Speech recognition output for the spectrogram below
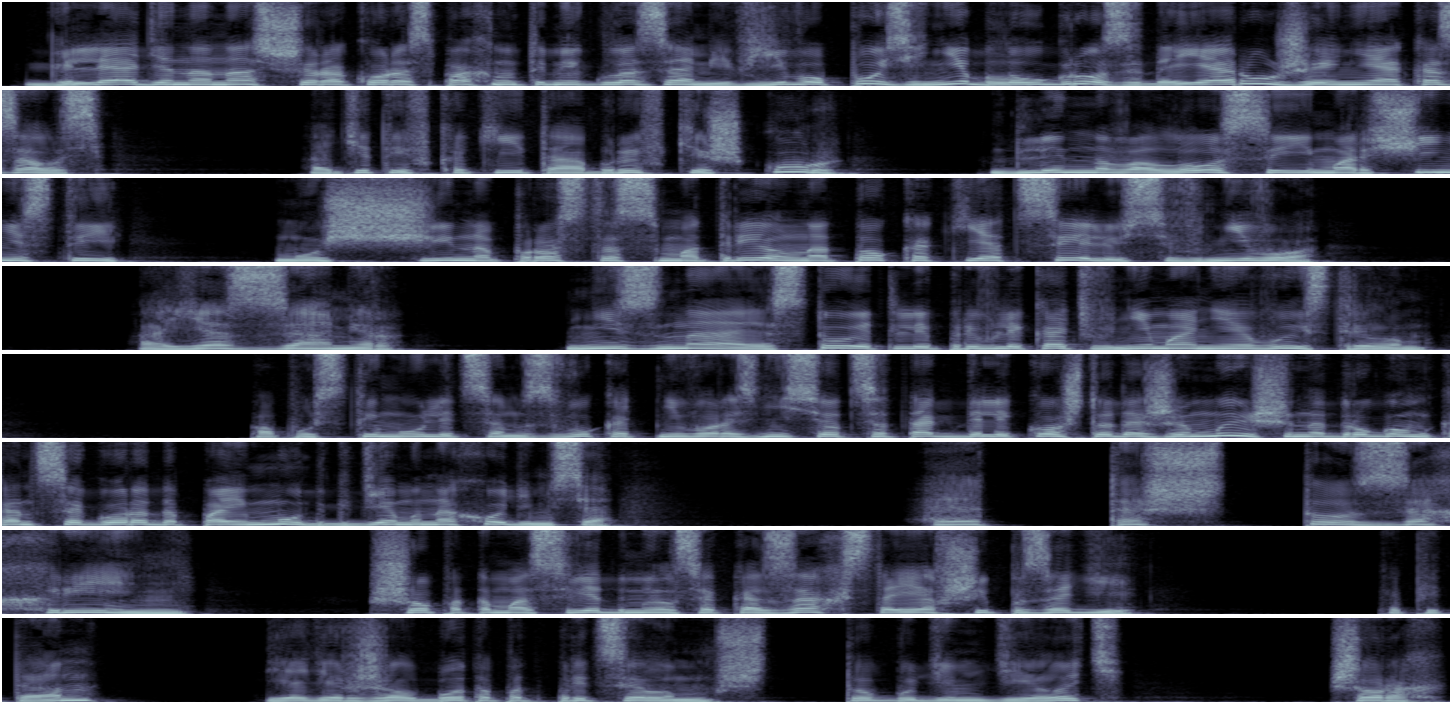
Глядя на нас широко распахнутыми глазами, в его позе не было угрозы, да и оружия не оказалось. Одетый в какие-то обрывки шкур, длинноволосый и морщинистый, Мужчина просто смотрел на то, как я целюсь в него. А я замер, не зная, стоит ли привлекать внимание выстрелом. По пустым улицам звук от него разнесется так далеко, что даже мыши на другом конце города поймут, где мы находимся. «Это что за хрень?» — шепотом осведомился казах, стоявший позади. «Капитан?» Я держал бота под прицелом. «Что будем делать?» «Шорох,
